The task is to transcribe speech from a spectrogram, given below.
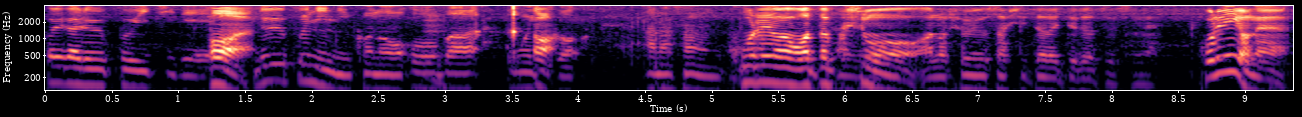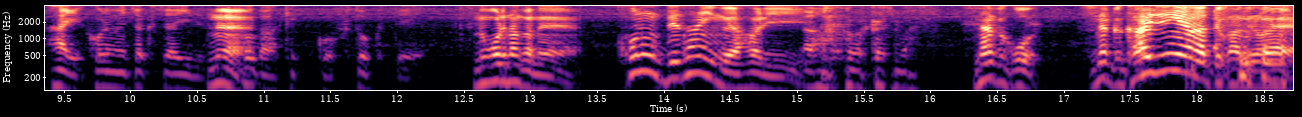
これがループ1で、はい。ループ2にこのオーバー、もう一個穴さんこれは私もあの所有させていただいてるやつですね。これいいよね。はいこれめちゃくちゃいいです。ね音が結構太くて。で俺なんかねこのデザインがやはりあわかります。なんかこうなんか外人やなって感じのね。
